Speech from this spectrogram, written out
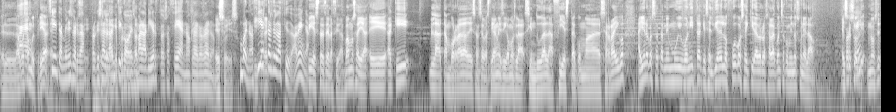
el agua está muy fría. ¿eh? Sí, también es verdad, Sí, sí. porque es, Es Atlántico, es mar abierto, es océano, claro, claro. Eso es. Bueno, fiestas de la ciudad, venga. Fiestas de la ciudad. Vamos allá. Eh, aquí la tamborrada de San Sebastián es, digamos, la, sin duda la fiesta con más arraigo. Hay una cosa también muy bonita que es el Día de los Fuegos. Hay que ir a verlos a la concha comiéndose un helado. Eso ¿Por es qué? no sé.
